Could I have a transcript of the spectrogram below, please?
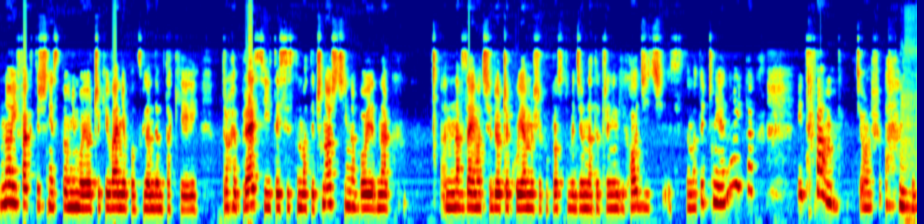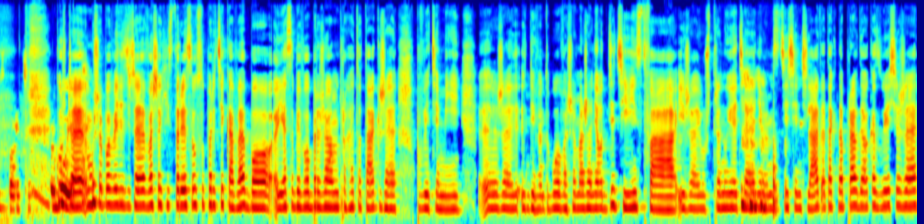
no i faktycznie spełnił moje oczekiwania pod względem takiej trochę presji, tej systematyczności, no bo jednak nawzajem od siebie oczekujemy, że po prostu będziemy na te treningi chodzić systematycznie, no i tak i trwam wciąż w sporcie. Próbuję. Kurczę, muszę powiedzieć, że Wasze historie są super ciekawe, bo ja sobie wyobrażałam trochę to tak, że powiecie mi, y, że nie wiem, to było Wasze marzenie od dzieciństwa i że już trenujecie, nie wiem, z 10 lat, a tak naprawdę okazuje się, że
